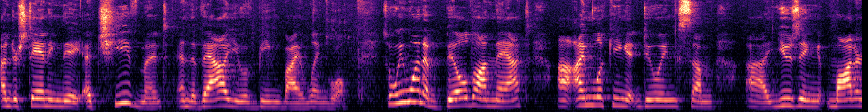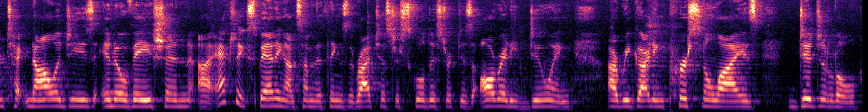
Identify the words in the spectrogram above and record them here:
understanding the achievement and the value of being bilingual. So we want to build on that. Uh, I'm looking at doing some uh, using modern technologies, innovation, uh, actually expanding on some of the things the Rochester School District is already doing uh, regarding personalized digital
